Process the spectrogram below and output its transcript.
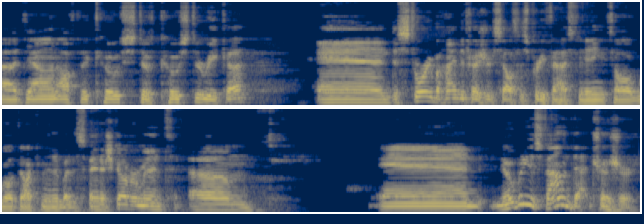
uh, down off the coast of Costa Rica. And the story behind the treasure itself is pretty fascinating. It's all well documented by the Spanish government. Um, and nobody has found that treasure,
